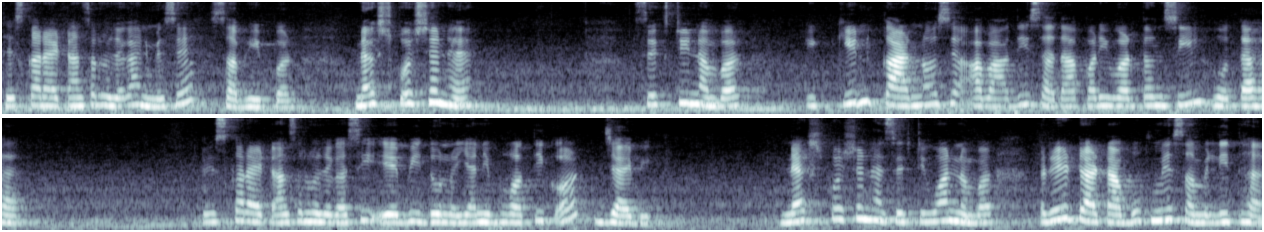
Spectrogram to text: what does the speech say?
तो इसका राइट आंसर हो जाएगा इनमें से सभी पर. नेक्स्ट क्वेश्चन है सिक्सटी नंबर, किन कारणों से आबादी सदा परिवर्तनशील होता है? तो इसका राइट आंसर हो जाएगा सी ए बी दोनों, यानी भौतिक और जैविक। नेक्स्ट क्वेश्चन है sixty one number, red data book में सम्मिलित है।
